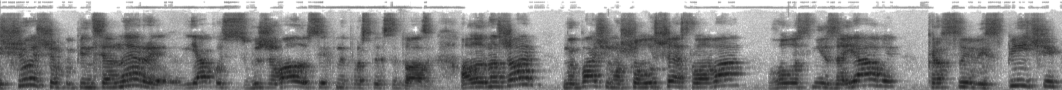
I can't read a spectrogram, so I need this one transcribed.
щось, щоб пенсіонери якось виживали в цих непростих ситуаціях. Але на жаль, ми бачимо, що лише слова, голосні заяви, красиві спічі,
